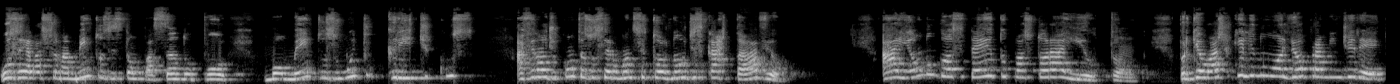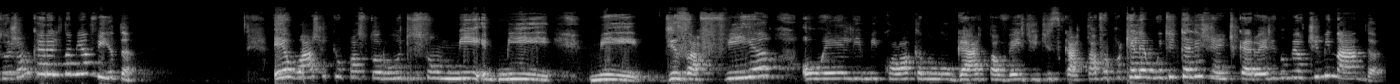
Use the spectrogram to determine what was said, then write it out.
Os relacionamentos estão passando por momentos muito críticos. Afinal de contas, o ser humano se tornou descartável. Ah, eu não gostei do pastor Ailton, porque eu acho que ele não olhou para mim direito. Eu já não quero ele na minha vida. Eu acho que o pastor Hudson me, me, me desafia ou ele me coloca num lugar talvez de descartável, porque ele é muito inteligente, quero ele no meu time nada.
